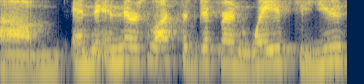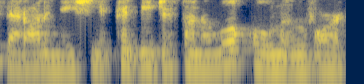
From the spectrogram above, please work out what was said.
Um, and, and there's lots of different ways to use that automation. It could be just on a local move or,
